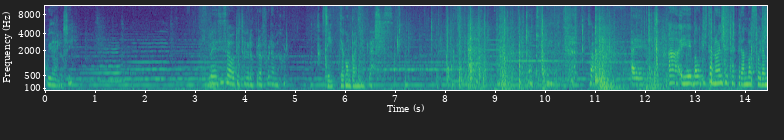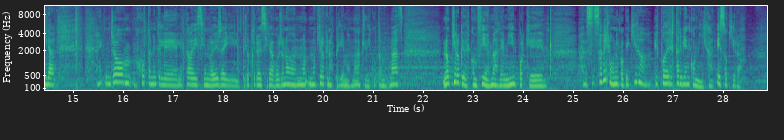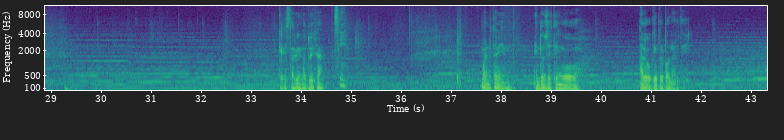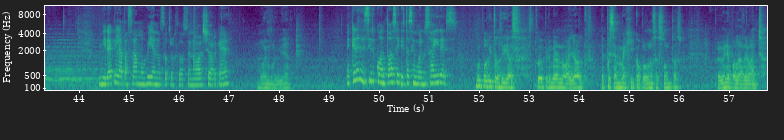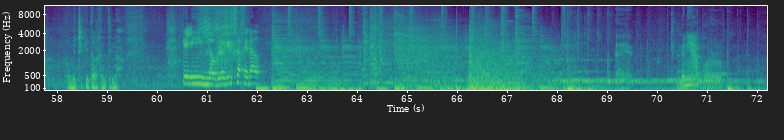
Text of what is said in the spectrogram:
Cuídalo, ¿sí? ¿Le decís a Bautista que lo espero afuera mejor? Sí, te acompaño. Gracias. Chao. Eh, ah, eh, Bautista Noel te está esperando afuera. Mira, yo justamente le, le estaba diciendo a ella y te lo quiero decir a vos. Yo no, no, no quiero que nos peleemos más, que discutamos más. No quiero que desconfíes más de mí porque... ¿Sabes lo único que quiero? Es poder estar bien con mi hija. Eso quiero. ¿Querés estar bien con tu hija? Sí. Bueno, está bien. Entonces tengo algo que proponerte. Mirá que la pasábamos bien nosotros dos en Nueva York, ¿eh? Muy, muy bien. ¿Me quieres decir cuánto hace que estás en Buenos Aires? Muy poquitos días. Estuve primero en Nueva York, después en México por unos asuntos, pero vine por la revancha, por mi chiquita Argentina. Qué lindo, pero qué exagerado. Venía por,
